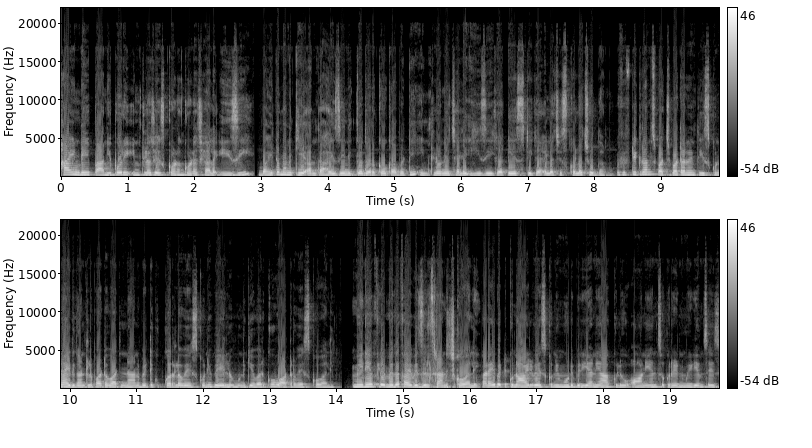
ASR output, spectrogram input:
హాయ్ అండి పానీపూరి ఇంట్లో చేసుకోవడం కూడా చాలా ఈజీ. బయట మనకి అంత హైజీనిక్గా దొరకవు కాబట్టి ఇంట్లోనే చాలా ఈజీగా టేస్టీగా ఎలా చేసుకోవాలో చూద్దాము. ఫిఫ్టీ గ్రామ్స్ పచ్చి బఠానీని తీసుకుని ఐదు గంటల పాటు వాటిని నానబెట్టి కుక్కర్లో వేసుకుని వేళ్ళు మునిగే వరకు వాటర్ వేసుకోవాలి. మీడియం ఫ్లేమ్ మీద ఫైవ్ విజిల్స్ రాణించుకోవాలి. కడాయి పెట్టుకుని ఆయిల్ వేసుకుని మూడు బిర్యానీ ఆకులు ఆనియన్స్ ఒక రెండు మీడియం సైజ్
